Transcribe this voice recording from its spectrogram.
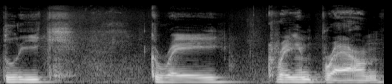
bleak, gray, gray and brown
